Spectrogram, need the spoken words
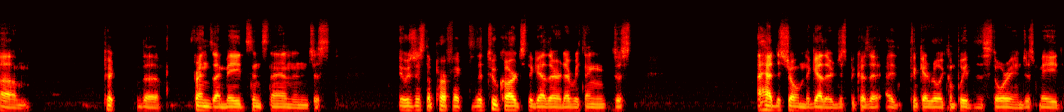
um, picked the friends i made since then and just it was just the perfect the two cards together and everything just i had to show them together just because I, I think it really completed the story and just made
